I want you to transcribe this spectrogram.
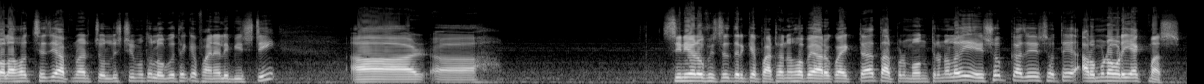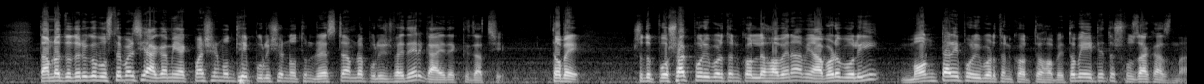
বলা হচ্ছে যে আপনার চল্লিশটির মতো লোগো থেকে ফাইনালি বিশটি। আর সিনিয়র অফিসারদেরকে পাঠানো হবে আরও কয়েকটা, তারপর মন্ত্রণালয়ে এসব কাজের সাথে আরও মোটামুটি এক মাস। তো আমরা যতটুকু বুঝতে পারছি, আগামী এক মাসের মধ্যেই পুলিশের নতুন ড্রেসটা আমরা পুলিশ ভাইদের গায়ে দেখতে যাচ্ছি। তবে শুধু পোশাক পরিবর্তন করলে হবে না, আমি আবারও বলি, মনটারে পরিবর্তন করতে হবে। তবে এটা তো সোজা কাজ না।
